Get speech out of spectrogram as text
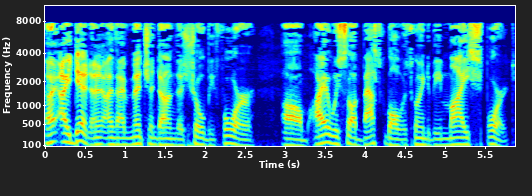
I, I did, and I've mentioned on the show before. Um, I always thought basketball was going to be my sport.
